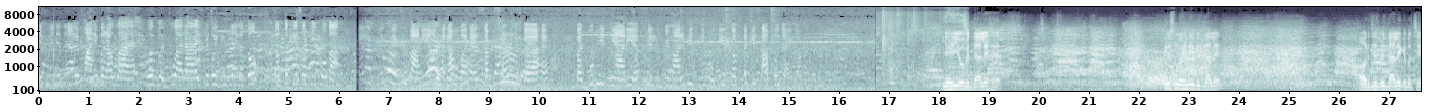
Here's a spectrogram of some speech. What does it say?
एक पे पानी भरा हुआ है बहुत बदबू आ रहा है इसमें कोई गिर जाएगा तो कब तक ये सब ठीक होगा? पानी यहाँ भरा हुआ है सब सड़ उड़ गया है बदबू भी इतनी आ रही है फिर बीमारी भी इतनी होगी कब तक ये साफ़ हो जाएगा? यही वो विद्यालय है कृष्ण मोहिनी विद्यालय। और जिस विद्यालय के बच्चे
